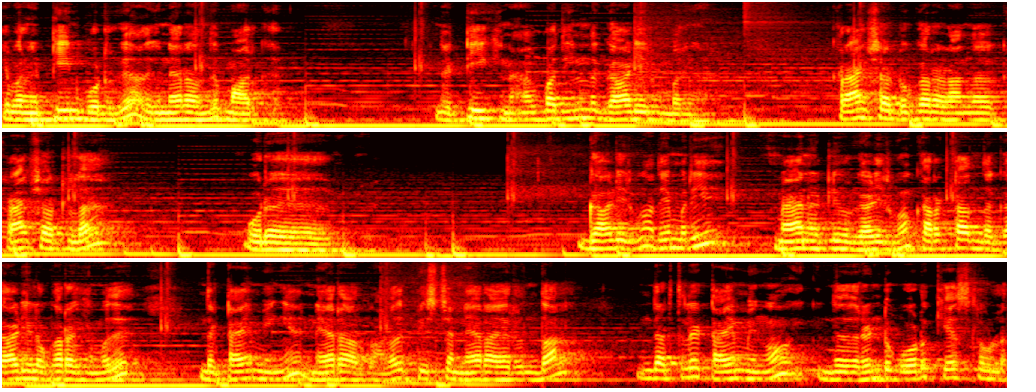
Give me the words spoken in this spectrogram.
இப்போ அங்கே டீன் போட்டிருக்கு. அதுக்கு நேராக வந்து மார்க்கு இந்த டீக்கு அது பார்த்தீங்கன்னா இந்த காடி இருக்கும் பாருங்கள் கிராங்க் ஷாட் உட்கார அந்த கிராங்க் ஷாட்டில் ஒரு காடி இருக்கும். அதே மாதிரி மேக்னெட்லேயும் ஒரு காடி இருக்கும். கரெக்டாக அந்த காடியில் உட்கார வைக்கும்போது இந்த டைமிங்கு நேராக இருக்கும். அதாவது பிஸ்டன் நேராக இருந்தால் இந்த இடத்துல டைமிங்கும் இந்த ரெண்டு கோடும் கேஸில் உள்ள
